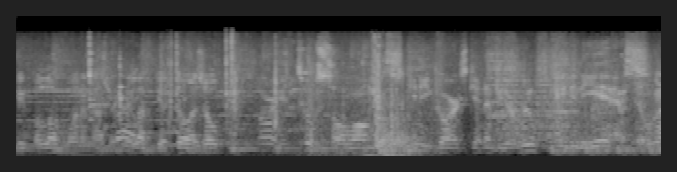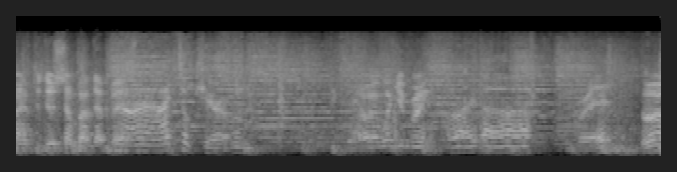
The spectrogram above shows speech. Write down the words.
People loved one another. You left your doors open. Sorry it took so long. The skinny guard's getting to be a real pain in the ass. Yeah, we're gonna have to do something about that No, bed. I, I took care of him. All right, what'd you bring? All right, uh, bread. Good.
